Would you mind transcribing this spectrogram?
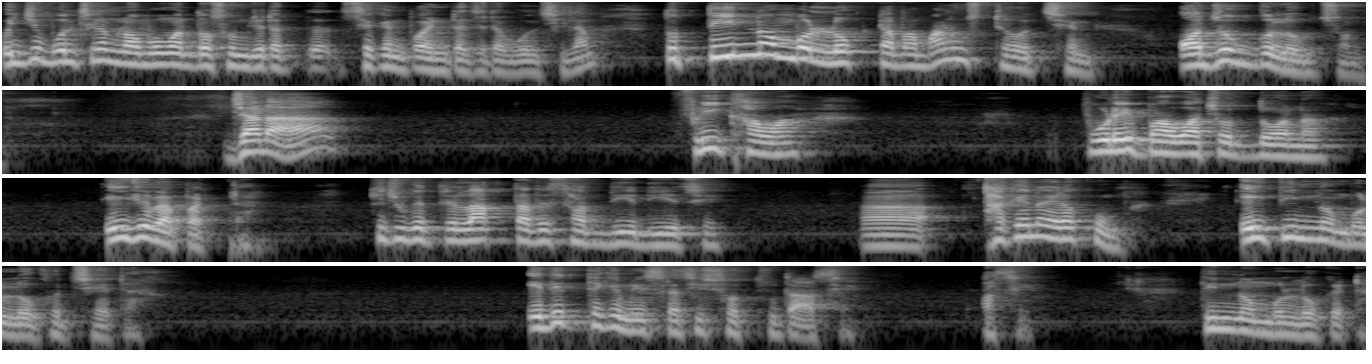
ওই যে বলছিলাম নবম আর দশম যেটা সেকেন্ড পয়েন্টটা যেটা বলছিলাম, তো তিন নম্বর লোকটা বা মানুষটা হচ্ছেন অযোগ্য লোকজন। যারা ফ্রি খাওয়া, পড়ে পাওয়া চোদ্দ আনা, এই যে ব্যাপারটা, কিছু ক্ষেত্রে লাখ তাদের সাথ দিয়ে দিয়েছে। থাকে না এরকম? এই তিন নম্বর লোক হচ্ছে এটা। এদের থেকে মেষ রাশির শত্রুতা আসে আসে। তিন নম্বর লোক এটা।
